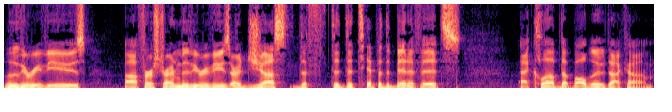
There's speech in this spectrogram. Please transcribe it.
movie reviews, uh, first run movie reviews are just the, the the tip of the benefits at club.baldmove.com.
